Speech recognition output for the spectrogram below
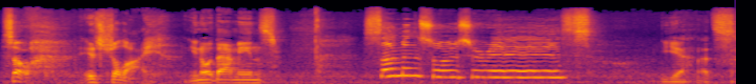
So, it's July. You know what that means? Summon Sorceress! Yeah, that's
